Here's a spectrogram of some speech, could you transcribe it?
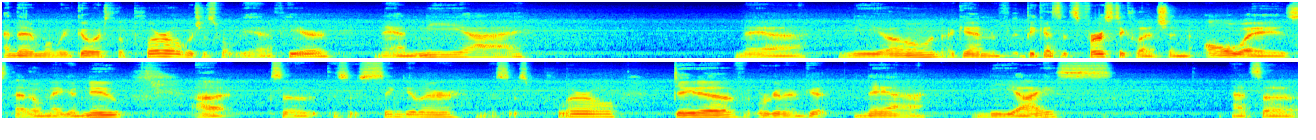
And then when we go into the plural, which is what we have here, neonii, nea neon, again, because it's first declension, always that omega nu. Uh, so this is singular, this is plural. Dative, we're going to get nea neis. That's a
